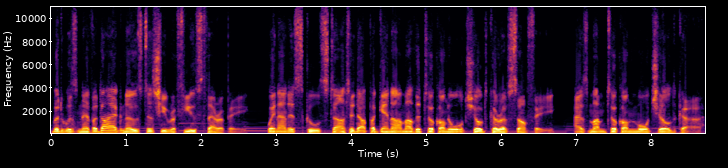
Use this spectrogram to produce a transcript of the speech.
but was never diagnosed as she refused therapy. When Annie's school started up again our mother took on all childcare of Sophie. As mum took on more childcare,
